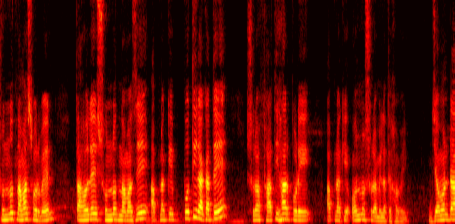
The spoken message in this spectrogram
সুন্নত নামাজ পড়বেন তাহলে সুন্নত নামাজে আপনাকে প্রতি রাকাতে সুরা ফাতিহার পরে আপনাকে অন্য সুরা মেলাতে হবে। যেমনটা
